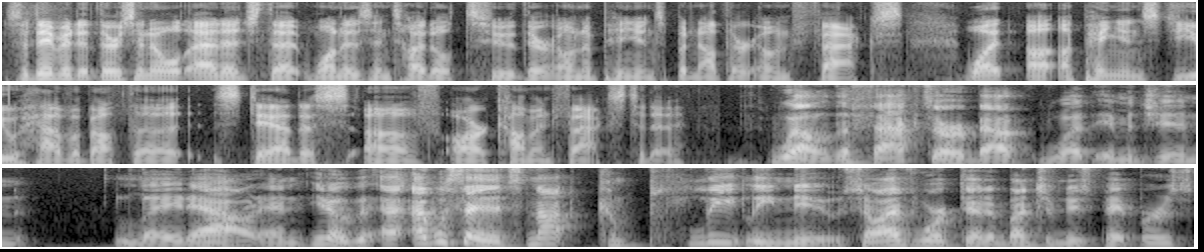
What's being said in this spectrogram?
So, David, there's an old adage that one is entitled to their own opinions, but not their own facts. What uh, opinions do you have about the status of our common facts today? Well, the facts are about what Imogen laid out. And, you know, I will say it's not completely new. So I've worked at a bunch of newspapers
